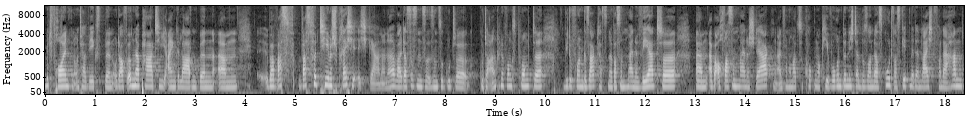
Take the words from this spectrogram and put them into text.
mit Freunden unterwegs bin oder auf irgendeiner Party eingeladen bin? Ähm, über was, was für Themen spreche ich gerne, ne? weil das ist, sind so gute, gute Anknüpfungspunkte, wie du vorhin gesagt hast, ne? was sind meine Werte, ähm, aber auch was sind meine Stärken, einfach nochmal zu gucken, okay, worin bin ich denn besonders gut, was geht mir denn leicht von der Hand?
